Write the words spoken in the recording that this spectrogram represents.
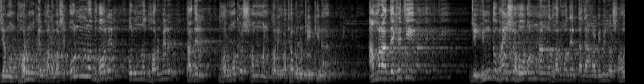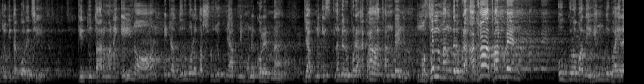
যেমন ধর্মকে ভালোবাসে, অন্য ধর্মের অন্য ধর্মের তাদের ধর্মকে সম্মান করে। কথা বলুন ঠিক কিনা? আমরা দেখেছি যে হিন্দু ভাই সহ অন্যান্য ধর্মদের তাদের আমরা বিভিন্ন সহযোগিতা করেছি। কিন্তু তার মানে এই নয়, এটা দুর্বলতার সুযোগ নিয়ে আপনি মনে করেন না যে আপনি ইসলামের উপরে আঘাত আনবেন, মুসলমানদের উপরে আঘাত আনবেন। উগ্রবাদী হিন্দু ভাইরা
